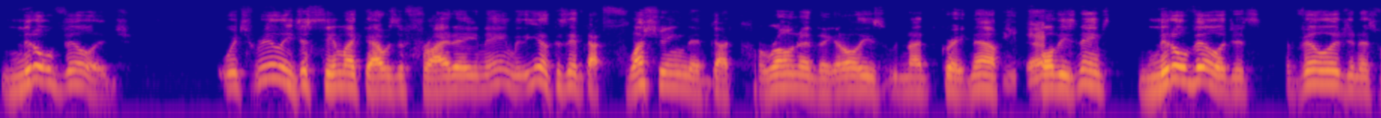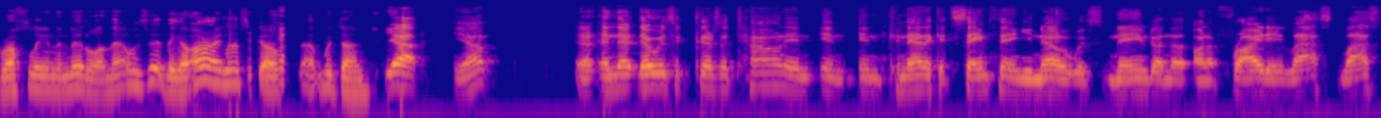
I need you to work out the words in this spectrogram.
Middle Village, which really just seemed like that was a Friday name, you know, because they've got Flushing, they've got Corona, they got all these not great now, yeah. all these names. Middle Village, it's a village and it's roughly in the middle, and that was it. They go, all right, let's go, Uh, we're done. Yeah, yeah. Uh, and there, there was a, there's a town in, in, in Connecticut, same thing. You know, it was named on the on a Friday last last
